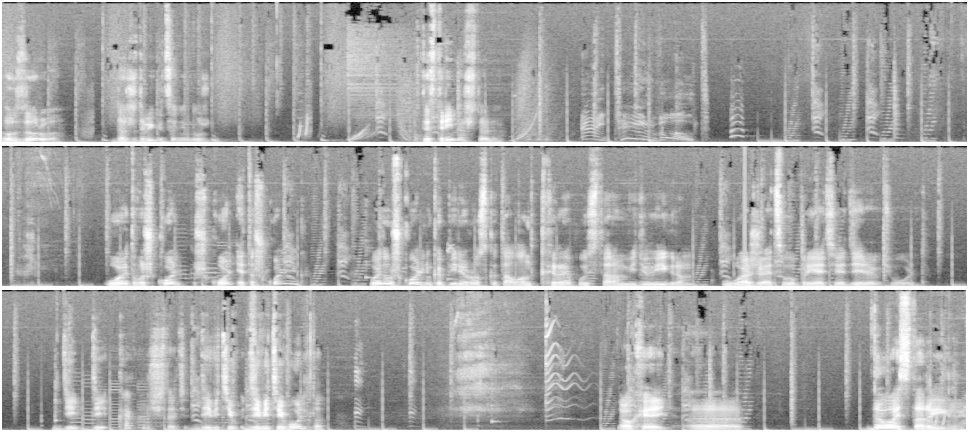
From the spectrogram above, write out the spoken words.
О, здорово. Даже двигаться не нужно. Ты стример, что ли? 18 вольт! У этого школь... Школь... Это школьник? У этого школьника переростка талант к рэпу и старым видеоиграм. Уважать своего приятия 9 вольт. Де... де- Как прочитать? 9, 9 вольта? Окей. э, Давай старые игры.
